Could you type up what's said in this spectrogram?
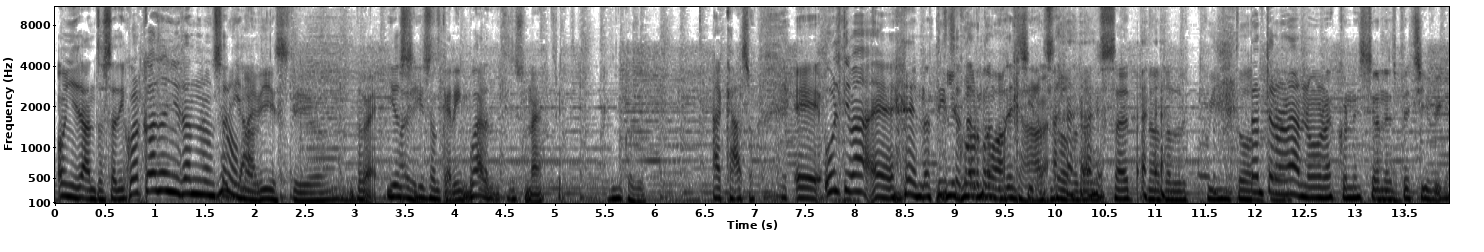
ogni tanto sa di qualcosa, ogni tanto non sa non di ho mai altro. visti io. Vabbè, io Mai sì, visto. sono carini. Guardati su Netflix. Così. A caso. Eh, ultima eh, Li notizia dal guardo mondo del caso, cinema. dal set, no, dal quinto. Tanto non hanno una connessione specifica.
